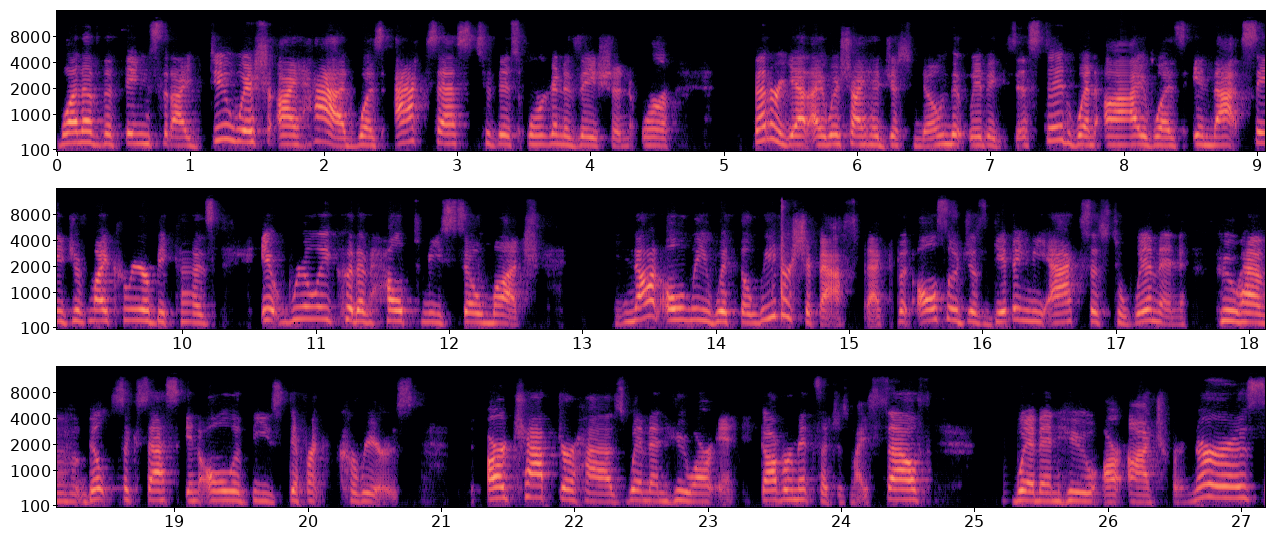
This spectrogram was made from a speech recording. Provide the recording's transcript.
one of the things that I do wish I had was access to this organization, or better yet, I wish I had just known that WIB existed when I was in that stage of my career because it really could have helped me so much not only with the leadership aspect, but also just giving me access to women who have built success in all of these different careers. Our chapter has women who are in government, such as myself, women who are entrepreneurs,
